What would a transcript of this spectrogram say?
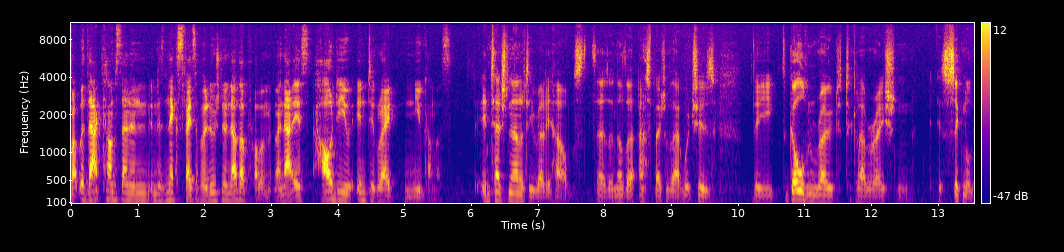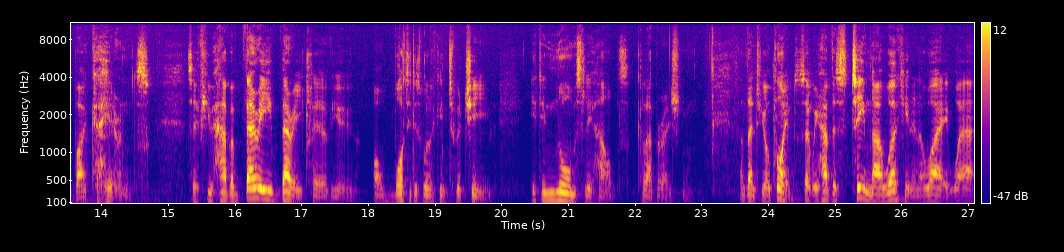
But with that comes then in, in this next phase of evolution another problem, and that is how do you integrate newcomers? Intentionality really helps. There's another aspect of that, which is the, the golden road to collaboration is signaled by coherence. So if you have a very, very clear view of what it is we're looking to achieve, it enormously helps collaboration. And then to your point, so we have this team now working in a way where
